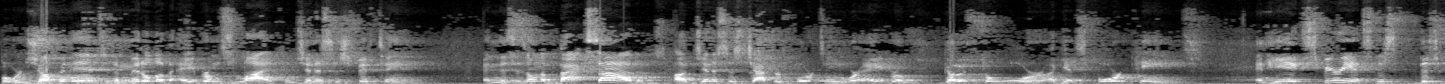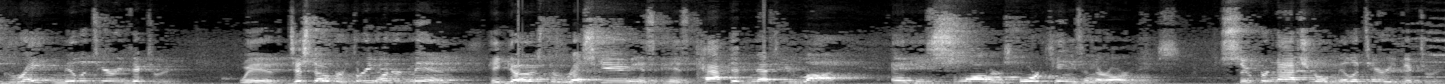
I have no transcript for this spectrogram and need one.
But we're jumping into the middle of Abram's life in Genesis 15. And this is on the backside of, of Genesis chapter 14, where Abram goes to war against four kings. And he experienced this, this great military victory with just over 300 men. He goes to rescue his, his captive nephew Lot, and he slaughters four kings and their armies. Supernatural military victory.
